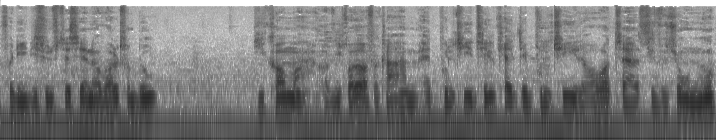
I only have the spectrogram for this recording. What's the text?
fordi de synes, det ser noget voldsomt ud. De kommer, og vi prøver at forklare ham, at politiet tilkaldt, det er politiet, der overtager situationen nu.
